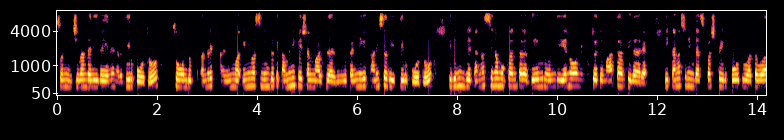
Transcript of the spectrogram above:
ಸೊ ನಿಮ್ ಜೀವನದಲ್ಲಿ ಈಗ ಏನೇ ನಡೆದಿರ್ಬೋದು ಸೊ ಒಂದು ಅಂದ್ರೆ ನಿಮ್ಮ ಯೂನಿವರ್ಸ್ ನಿಮ್ ಜೊತೆ ಕಮ್ಯುನಿಕೇಶನ್ ಮಾಡ್ತಿದ್ದಾರೆ. ನಿಮ್ಗೆ ಕಣ್ಣಿಗೆ ಕಾಣಿಸೋದೇ ಇದ್ದಿರ್ಬೋದು. ಇದು ನಿಮ್ಗೆ ಕನಸಿನ ಮುಖಾಂತರ ದೇವರು ಒಂದು ಏನೋ ನಿಮ್ ಜೊತೆ ಮಾತಾಡ್ತಿದ್ದಾರೆ. ಈ ಕನಸು ನಿಮ್ಗೆ ಅಸ್ಪಷ್ಟ ಇರ್ಬೋದು ಅಥವಾ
